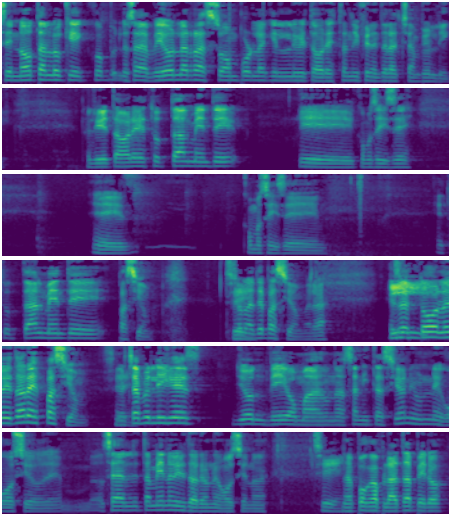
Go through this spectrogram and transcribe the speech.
se nota lo que... O sea, veo la razón por la que la Libertadores es tan diferente a la Champions League. La Libertadores es totalmente... Eh, ¿Cómo se dice? Eh, ¿Cómo se dice? Es totalmente pasión. Sí. Solamente pasión, ¿verdad? Eso es todo. La Libertadores es pasión. Sí. La Champions League es, yo veo más una sanitación y un negocio. eh, O sea, también la Libertadores es un negocio, ¿no? Sí. No es poca plata, pero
